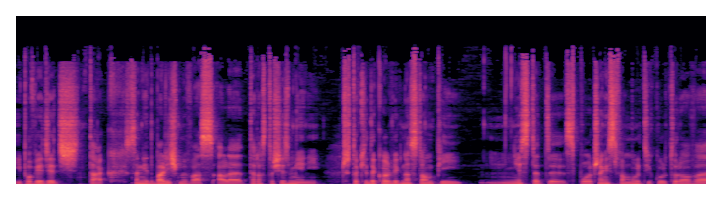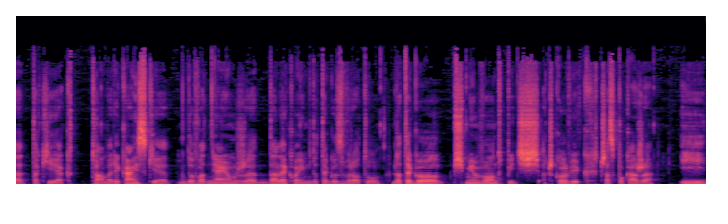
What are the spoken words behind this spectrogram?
i powiedzieć: tak, zaniedbaliśmy was, ale teraz to się zmieni. Czy to kiedykolwiek nastąpi? Niestety, społeczeństwa multikulturowe, takie jak to amerykańskie udowadniają, że daleko im do tego zwrotu. Dlatego śmiem wątpić, aczkolwiek czas pokaże. I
